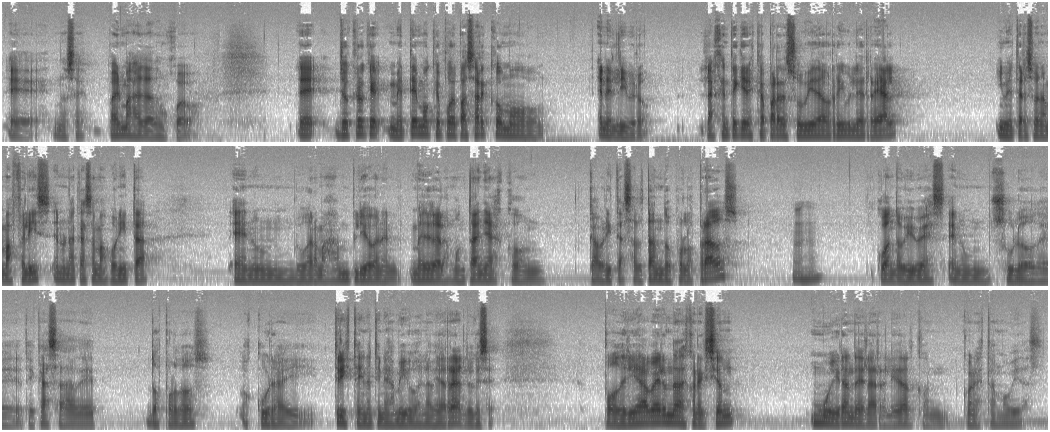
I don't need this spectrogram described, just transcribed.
eh, no sé, va a ir más allá de un juego. Eh, yo creo que me temo que puede pasar como en el libro. La gente quiere escapar de su vida horrible real y meterse una más feliz, en una casa más bonita, en un lugar más amplio, en el medio de las montañas con cabritas saltando por los prados. Ujú. cuando vives en un zulo de, de casa de 2x2, oscura y triste y no tienes amigos en la vida real, yo qué sé. Podría haber una desconexión muy grande de la realidad con, con estas movidas.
